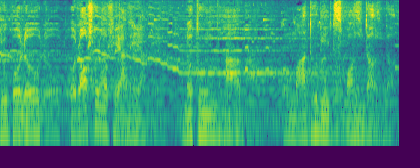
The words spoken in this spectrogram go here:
রূপলোক ও রসলোকে আনে নতুন ভাব ও মাধুরীর স্পন্দন।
